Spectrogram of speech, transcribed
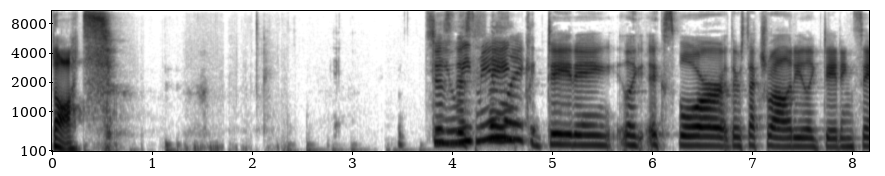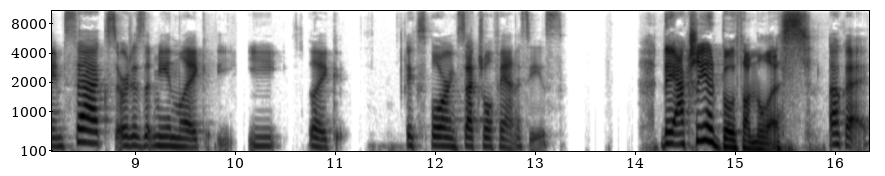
Thoughts? Do Does we this mean like dating, like explore their sexuality, like dating same sex, or does it mean like y- like exploring sexual fantasies? They actually had both on the list. Okay.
